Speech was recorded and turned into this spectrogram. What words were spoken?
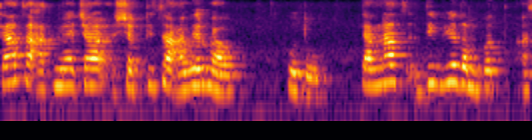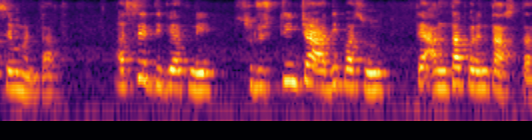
त्याच आत्म्याच्या शक्तीचा आविर्भाव होतो. त्यांनाच दिव्य दंपत असे म्हणतात. असे दिव्यात्मे सृष्टींच्या आधीपासून ते अंतापर्यंत असतात.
